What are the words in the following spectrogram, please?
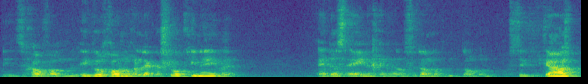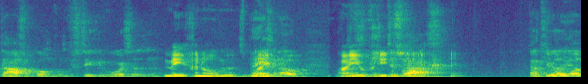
Dit is gewoon van, ik wil gewoon nog een lekker slokje nemen. En dat is het enige. En als er dan nog, nog een stukje kaas op tafel komt of een stukje worst, dat is een- Meegenomen. dat is Maar, meegenomen. Maar maar je hoeft niet te de vraag. Nee. Dankjewel Jan.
